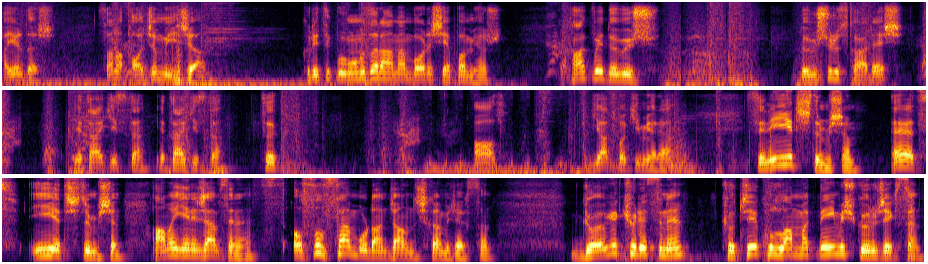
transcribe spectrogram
hayırdır. Sana acımayacağım. Kritik bulmamıza rağmen bu arada şey yapamıyor. Kalk ve dövüş. Dövüşürüz kardeş. Yeter ki iste. Yeter ki iste. Tık. Al. Yat bakayım yere. Seni iyi yetiştirmişim. Evet, iyi yetiştirmişsin. Ama yeneceğim seni. Asıl sen buradan canlı çıkamayacaksın. Gölge küresini kötüye kullanmak neymiş göreceksin.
